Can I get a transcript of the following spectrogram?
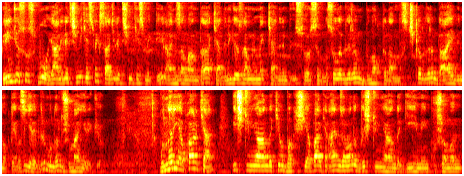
Birinci husus bu. Yani iletişimi kesmek sadece iletişimi kesmek değil. Aynı zamanda kendini gözlemlemek, kendinin bir üst versiyonu nasıl olabilirim, bu noktadan nasıl çıkabilirim, daha iyi bir noktaya nasıl gelebilirim bunları düşünmen gerekiyor. Bunları yaparken iç dünyandaki bu bakışı yaparken aynı zamanda dış dünyanda giyimin, kuşamın,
